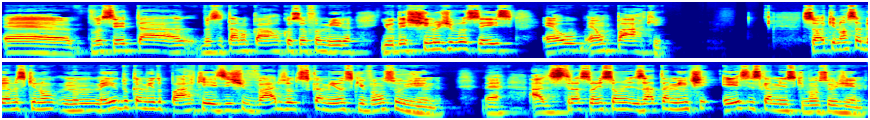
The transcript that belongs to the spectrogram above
é, você está você tá no carro com a sua família e o destino de vocês é, o, é um parque. Só que nós sabemos que no, no meio do caminho do parque existem vários outros caminhos que vão surgindo. Né? As distrações são exatamente esses caminhos que vão surgindo.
